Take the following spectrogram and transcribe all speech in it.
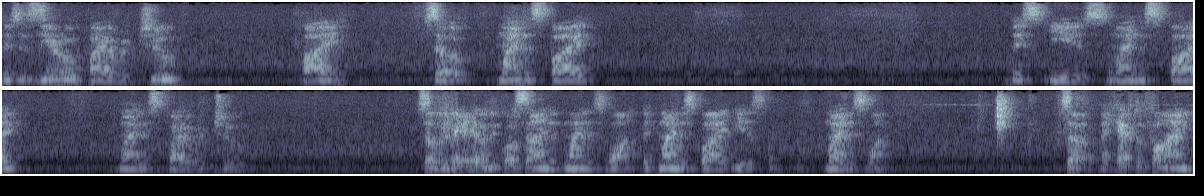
This is 0, pi over 2, pi. So minus pi this is minus pi minus pi over 2. So the value of the cosine at minus 1, at minus pi is minus 1. So I have to find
